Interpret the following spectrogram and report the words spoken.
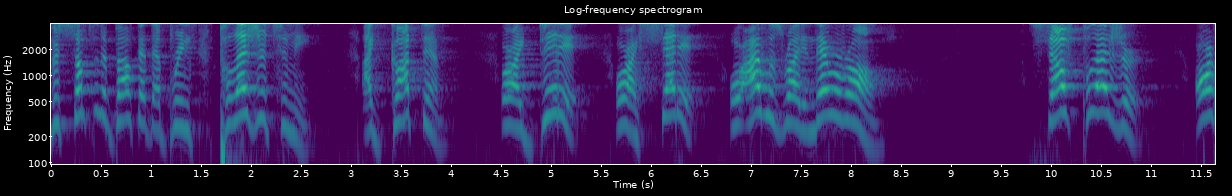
There's something about that that brings pleasure to me. I got them, or I did it, or I said it, or I was right and they were wrong. Self pleasure, our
